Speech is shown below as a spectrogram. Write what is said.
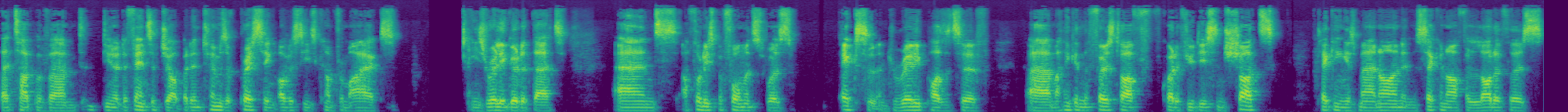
that type of um, you know defensive job. But in terms of pressing, obviously he's come from Ajax. He's really good at that, and I thought his performance was excellent, really positive. Um, I think in the first half, quite a few decent shots, taking his man on. In the second half, a lot of those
